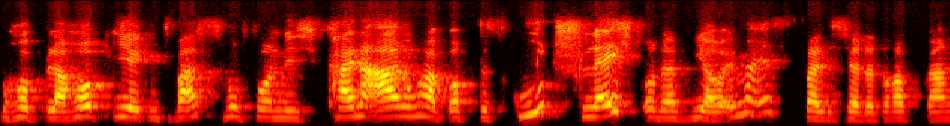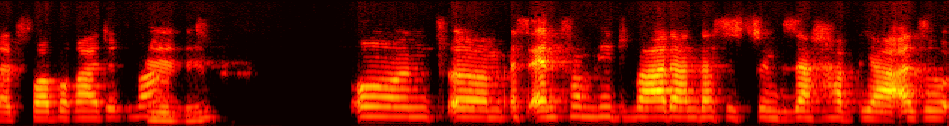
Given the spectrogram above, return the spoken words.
hoppla hopp irgendwas, wovon ich keine Ahnung habe, ob das gut, schlecht oder wie auch immer ist, weil ich ja darauf gar nicht vorbereitet war. Mhm. Und ähm, das End vom Lied war dann, dass ich zu ihm gesagt habe, ja, also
